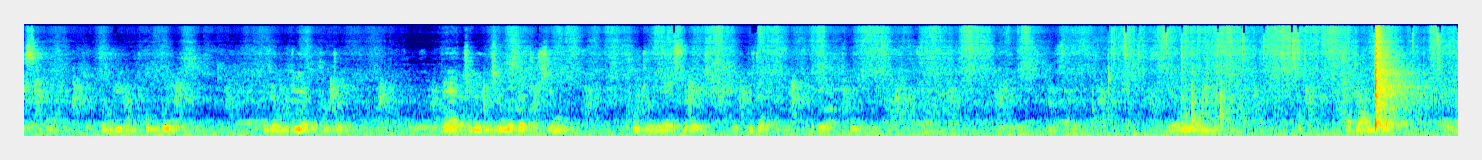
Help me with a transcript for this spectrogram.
살아가야 돼. 우리가 본분이에요. 그래서 우리의 구주 내 죄를 짊어져 주신 구주 예수를 잘 믿어야 돼. 그래야 편집니다. 여러분 과자인데 네,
